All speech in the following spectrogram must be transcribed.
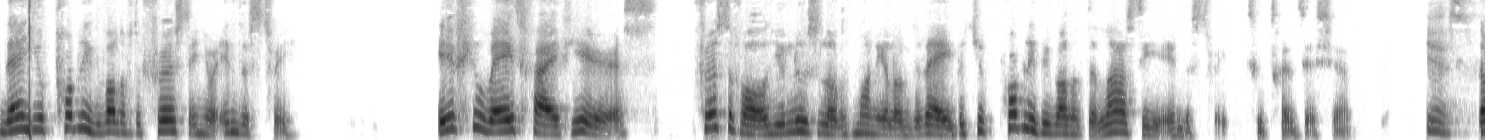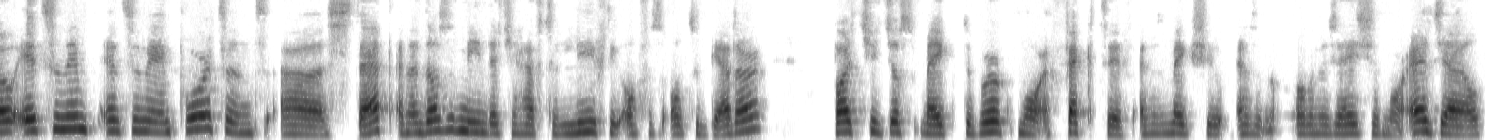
then you're probably one of the first in your industry. If you wait five years first of all, you lose a lot of money along the way, but you'll probably be one of the last in your industry to transition. Yes. So it's an it's an important uh, step, and it doesn't mean that you have to leave the office altogether, but you just make the work more effective, and it makes you as an organization more agile,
